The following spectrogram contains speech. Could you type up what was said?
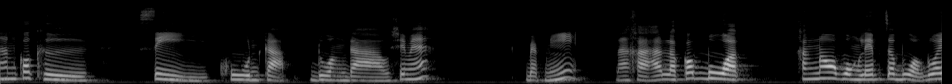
นั่นก็คือ 4 คูณกับดวงดาวใช่ไหมแบบนี้นะคะแล้วก็บวกข้างนอกวงเล็บจะบวกด้วย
